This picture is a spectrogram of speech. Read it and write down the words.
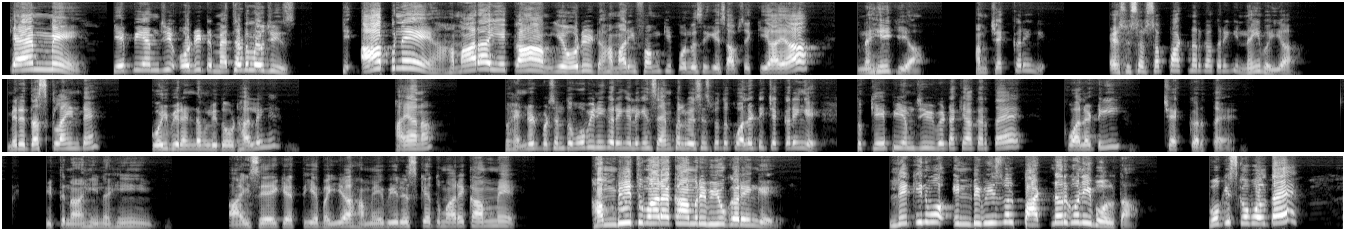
कैम में। केपीएमजी ऑडिट मेथडोलॉजीज कि आपने हमारा ये काम, ये ऑडिट हमारी फर्म की पॉलिसी के हिसाब से किया या नहीं किया, हम चेक करेंगे। ऐसे सर सब पार्टनर का करेगी, नहीं भैया, मेरे दस क्लाइंट हैं, कोई भी रेंडमली दो उठा लेंगे। हाँ या ना? तो हंड्रेड परसेंट तो वो भी नहीं करेंगे, लेकिन सैंपल बेसिस पे तो क्वालिटी चेक करेंगे। तो केपीएमजी भी बेटा क्या करता है? क्वालिटी चेक करता है। इतना ही नहीं आई से कहती है, भैया, हमें भी रिस्क है तुम्हारे काम में। हम भी तुम्हारा काम रिव्यू करेंगे। लेकिन वो इंडिविजुअल पार्टनर को नहीं बोलता। वो किसको बोलता है?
